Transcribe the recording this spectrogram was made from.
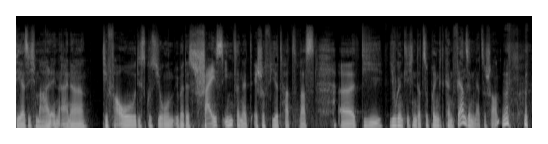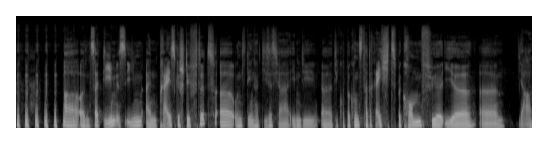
der sich mal in einer TV-Diskussion über das scheiß Internet echauffiert hat, was äh, die Jugendlichen dazu bringt, kein Fernsehen mehr zu schauen. äh, und seitdem ist ihm ein Preis gestiftet äh, und den hat dieses Jahr eben die, äh, die Gruppe Kunst hat Recht bekommen für ihr äh, ja,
